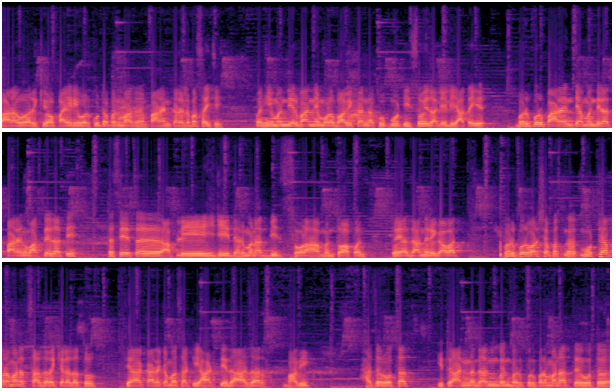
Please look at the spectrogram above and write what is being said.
पारावर किंवा पायरीवर कुठं पण मा- पारायण करायला बसायचे. पण हे मंदिर बांधण्यामुळं भाविकांना खूप मोठी सोय झालेली आहे. आता हे भरपूर पारायण त्या मंदिरात पारायण वाचले जाते. तसेच आपली जी धर्मनाथ बीज सोहळा हा म्हणतो आपण तो या जानोरी गावात भरपूर वर्षापासून मोठ्या प्रमाणात साजरा केला जातो. त्या कार्यक्रमासाठी आठ ते दहा हजार भाविक हजर होतात. इथं अन्नदान पण भरपूर प्रमाणात होतं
